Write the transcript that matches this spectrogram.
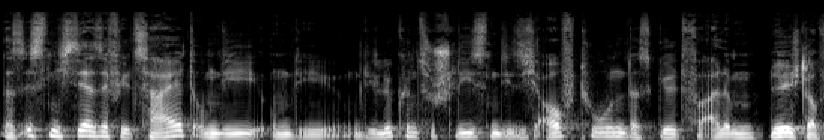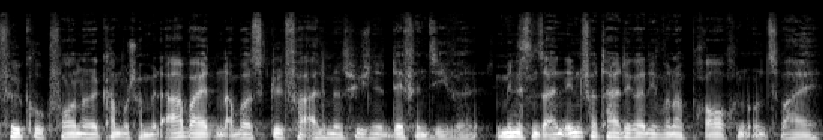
das ist nicht sehr, sehr viel Zeit, um die, um die, um die Lücken zu schließen, die sich auftun. Das gilt vor allem, nee, ich glaube, Füllkrug vorne, da kann man schon mit arbeiten, aber es gilt vor allem natürlich eine Defensive. Mindestens einen Innenverteidiger, den wir noch brauchen, und zwei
